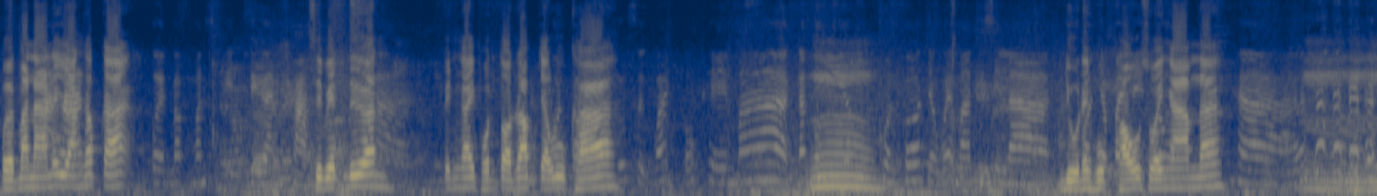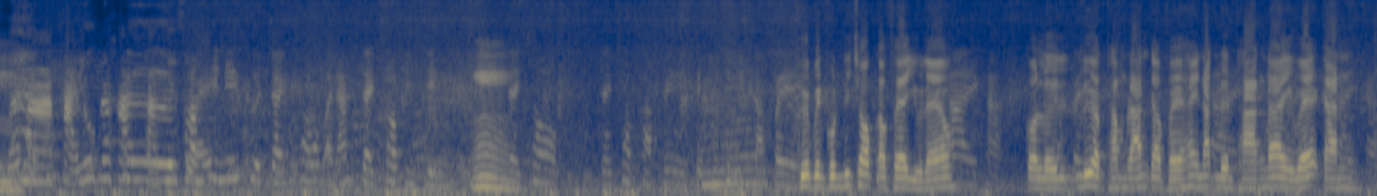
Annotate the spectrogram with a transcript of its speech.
เปิดมานานได้ยังครับกะ เปิดมามันสิบเอ็ดเดือนค่ะ11 เดือน เป็นไงผลตอบรับจากลูกค้า รู้สึกว่าโอเคมากนักท่องเที่ยวอืมทุกคนก็จะแวะมาที่ศิลาอยู่ในภูเขาสวยงามนะค่ะอืมอืมอืมมาถ่ายรูปนะคะคือสถานที่สวยทำที่นี่คือใจชอบอะนะใจชอบจริงอืมๆ ใจชอบ ใจชอบคาเฟ่เป็นคนที่กินกาแฟคือเป็นคนที่ชอบกาแฟอยู่แล้ว ใช่ค่ะ ก็เลยเลือกทำร้านกาแฟให้นักเดินทางได้แวะกัน ใช่ค่ะ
